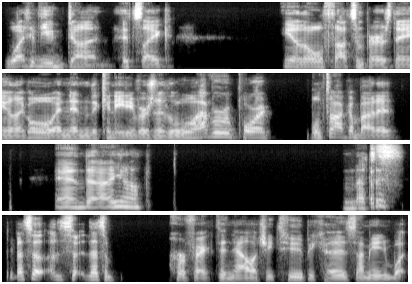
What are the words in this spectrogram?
what have you done? It's like, you know, the whole thoughts and prayers thing, like, oh, and then the Canadian version of the, we'll have a report, we'll talk about it, and uh, you know, that's, that's it. That's a that's a perfect analogy too, because I mean, what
